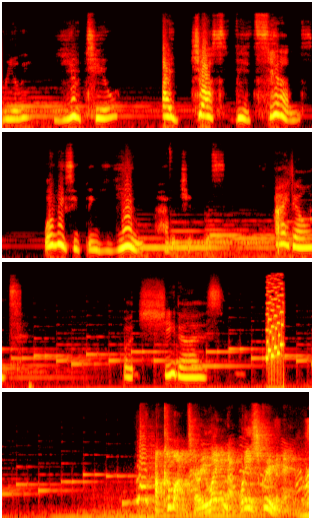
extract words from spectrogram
Really? You too? I just beat Sans. What makes you think you have a chance? I don't. But she does. Oh, come on, Terry, lighten up. What are you screaming at?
